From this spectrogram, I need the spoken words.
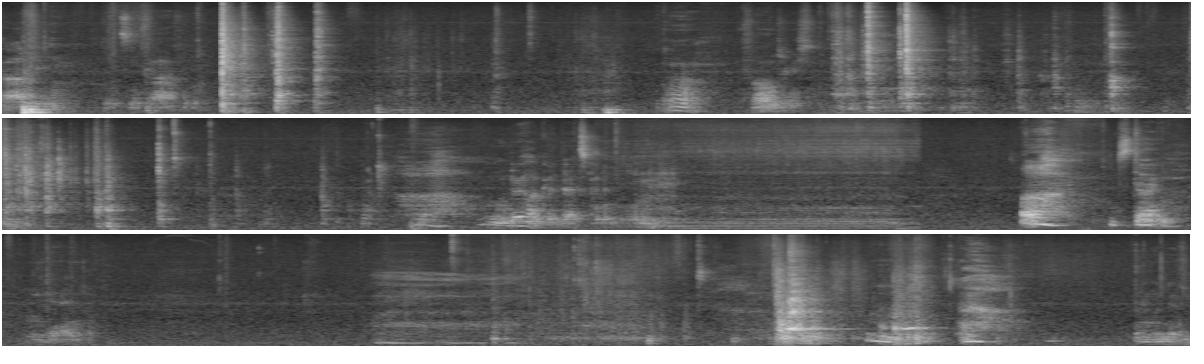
coffee. Some coffee. Oh, Folgers. I wonder how good that's going to be. Oh, it's done.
